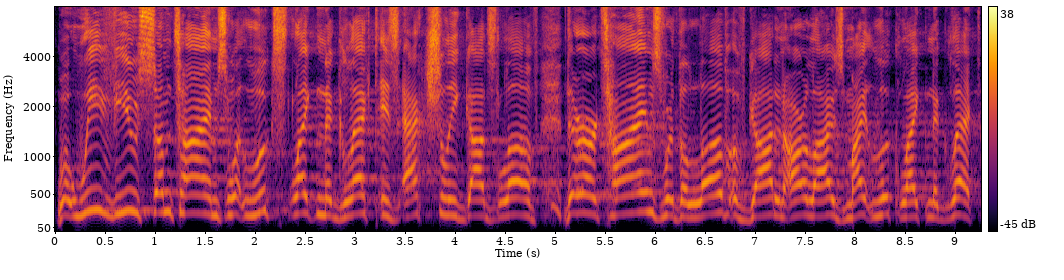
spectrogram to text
What we view sometimes, what looks like neglect, is actually God's love. There are times where the love of God in our lives might look like neglect.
